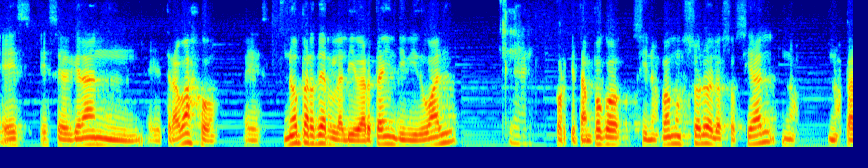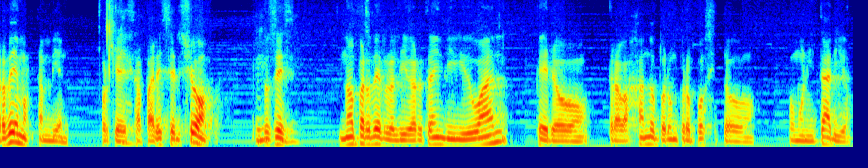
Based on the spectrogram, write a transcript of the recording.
es, el gran eh, trabajo, es no perder la libertad individual, claro. porque tampoco si nos vamos solo a lo social, nos, perdemos también, porque desaparece el yo. Entonces, no perder la libertad individual, pero trabajando por un propósito comunitario.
